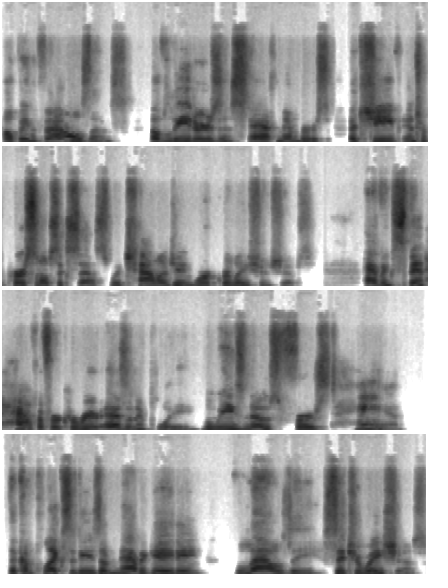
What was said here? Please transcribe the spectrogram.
helping thousands of leaders and staff members achieve interpersonal success with challenging work relationships. Having spent half of her career as an employee, Louise knows firsthand the complexities of navigating lousy situations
